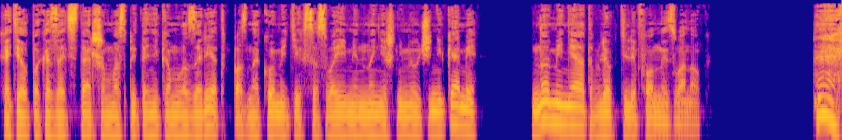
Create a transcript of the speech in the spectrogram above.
Хотел показать старшим воспитанникам лазарет, познакомить их со своими нынешними учениками, но меня отвлек телефонный звонок. «Эх»,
